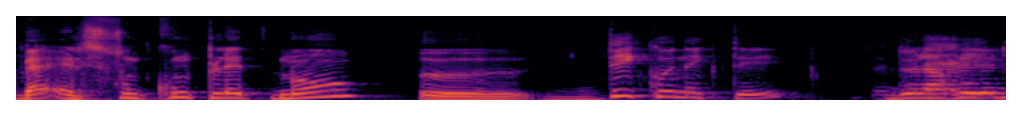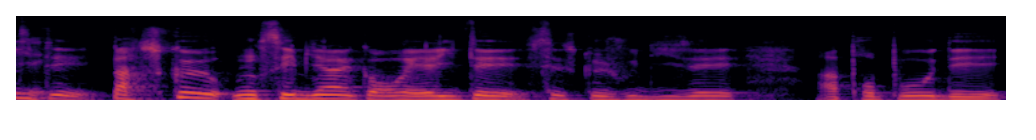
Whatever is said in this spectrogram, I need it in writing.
Ben, elles sont complètement euh, déconnectées de la réalité. Parce que on sait bien qu'en réalité, c'est ce que je vous disais à propos des,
